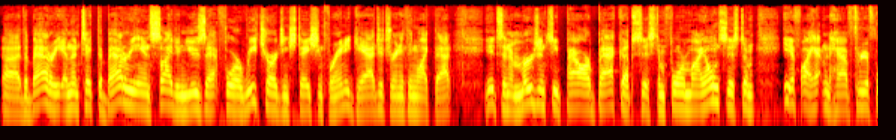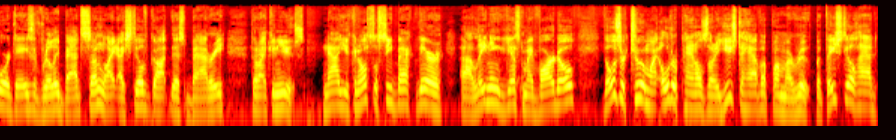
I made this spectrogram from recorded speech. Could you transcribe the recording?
uh, the battery and then take the battery inside and use that for a recharging station for any gadgets or anything like that. It's an emergency power backup system for my own system. If I happen to have three or four days of really bad sunlight, I still have got this battery that I can use. Now you can also see back there uh, leaning against my Vardo. Those are two of my older panels that I used to have up on my roof, but they still had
